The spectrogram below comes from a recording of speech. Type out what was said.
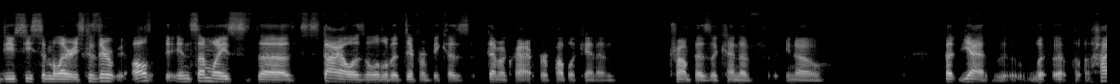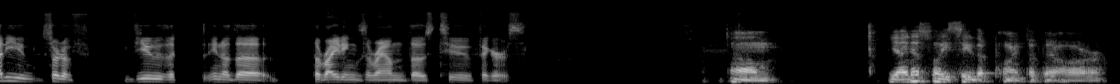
do you see similarities because they're all in some ways the style is a little bit different because democrat republican and trump as a kind of you know but yeah how do you sort of view the you know the the writings around those two figures um yeah i definitely see the point that there are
